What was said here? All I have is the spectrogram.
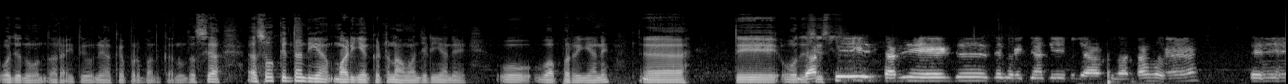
ਉਹ ਜਦੋਂ ਅੰਦਰ ਆਈ ਤੇ ਉਹਨੇ ਆ ਕੇ ਪ੍ਰਬੰਧਕਾਂ ਨੂੰ ਦੱਸਿਆ। ਅਹ, ਸੋ ਕਿਦਾਂ ਦੀਆਂ ਮਾੜੀਆਂ ਘਟਨਾਵਾਂ ਜਿਹੜੀਆਂ ਨੇ ਉਹ ਵਾਪਰ ਰਹੀਆਂ ਨੇ। ਅਹ, ਤੇ ਉਹਦੇ ਬਾਕੀ ਸਰ ਜੀ ਏਡਜ਼ ਦੇ ਮਰੀਜ਼ਾਂ 'ਚ ਪੰਜਾਬ 'ਚ ਵਾਧਾ ਹੋਇਆ ਹੈ ਤੇ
